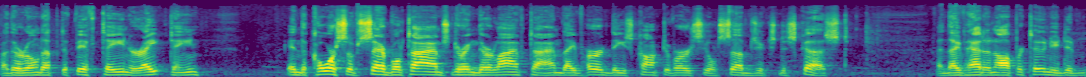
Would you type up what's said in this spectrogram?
or they're on up to 15 or 18 in the course of several times during their lifetime, they've heard these controversial subjects discussed. And they've had an opportunity to,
